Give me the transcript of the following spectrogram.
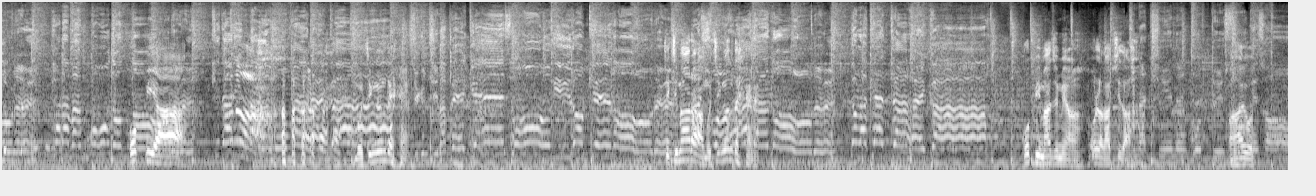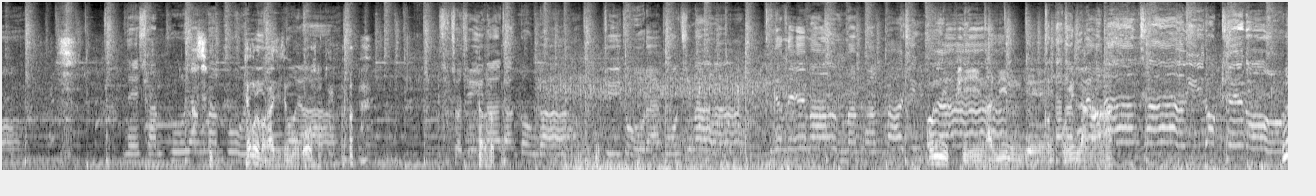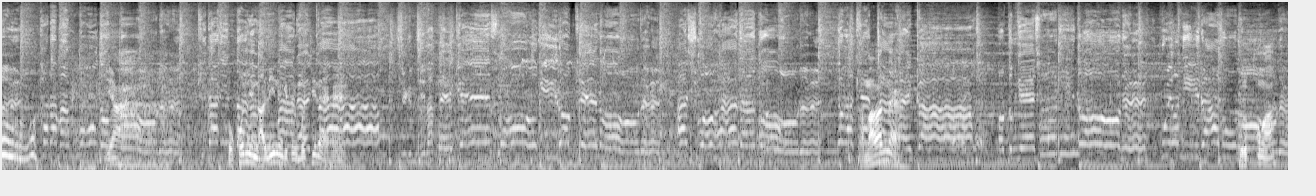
보면 항 꽃비야. 말할까 뭐 찍는데? 지금 찍지 마라. 뭐 찍는데? 꽃비 맞으면 올라갑시다. 아이고. 해골 바가지 좀 보고. 뒤돌아보지만 그냥 내 거야 꽃잎이 날리는 게 보일라나? 이야. 기다린다 독꽃잎 날리는 게더 멋지네. 다 막았네. 그렇구나.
